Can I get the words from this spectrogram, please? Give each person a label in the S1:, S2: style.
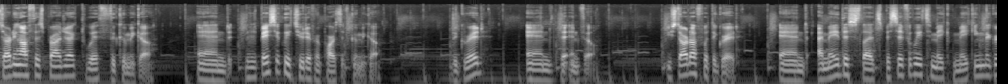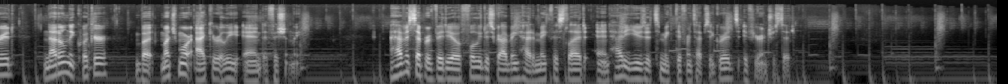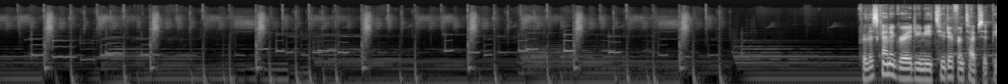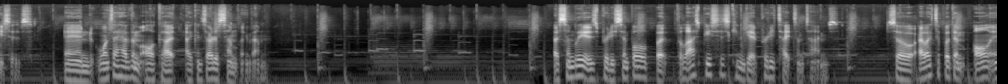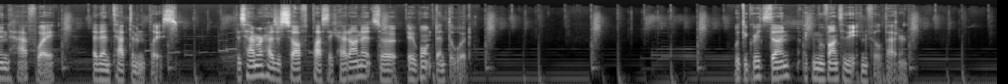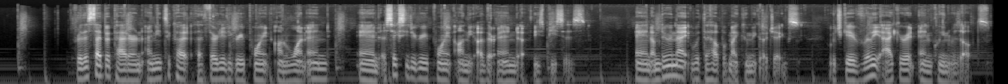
S1: starting off this project with the Kumiko, and there's basically two different parts of Kumiko, the grid and the infill. You start off with the grid, and I made this sled specifically to make making the grid not only quicker, but much more accurately and efficiently. I have a separate video fully describing how to make this sled and how to use it to make different types of grids if you're interested. For this kind of grid, you need two different types of pieces, and once I have them all cut, I can start assembling them. Assembly is pretty simple, but the last pieces can get pretty tight sometimes. So I like to put them all in halfway and then tap them in place. This hammer has a soft plastic head on it, so it won't dent the wood. With the grids done, I can move on to the infill pattern. For this type of pattern, I need to cut a 30 degree point on one end and a 60 degree point on the other end of these pieces. And I'm doing that with the help of my Kumiko jigs, which gave really accurate and clean results.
